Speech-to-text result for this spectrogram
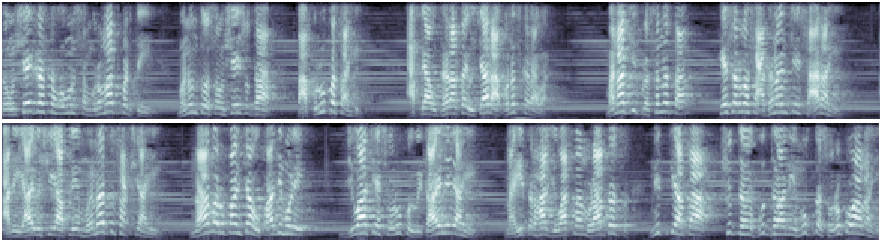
संशयग्रस्त होऊन संभ्रमात पडते. म्हणून तो संशय सुद्धा पापरूपच आहे. आपल्या उद्धाराचा विचार आपणच करावा. मनाची प्रसन्नता हे सर्व साधनांचे सार आहे. आणि याविषयी आपले मनच साक्षी आहे. नामरूपांच्या उपाधीमुळे जीवाचे स्वरूप विटाळले आहे. नाहीतर हा जीवात्मा मुळातच नित्य असा शुद्ध बुद्ध आणि मुक्त स्वरूपवान आहे.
